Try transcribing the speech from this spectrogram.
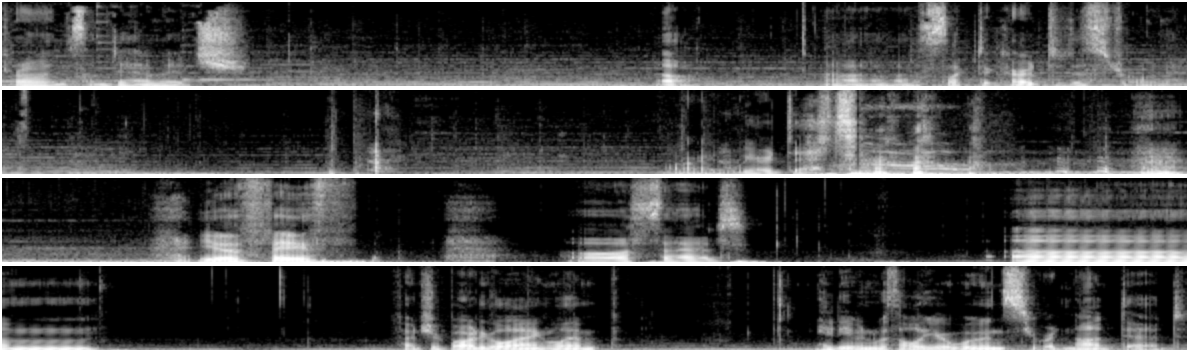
Throw in some damage. Oh. Uh, select a card to destroy. We are dead. you have faith? Oh, sad. Um... Found your body lying limp. Yet even with all your wounds, you are not dead.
